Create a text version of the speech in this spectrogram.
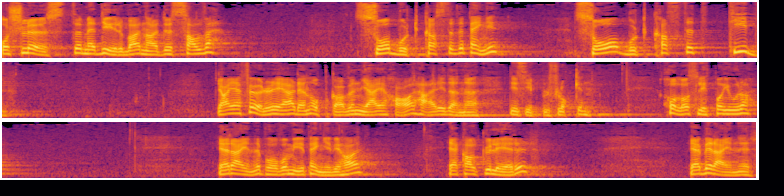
og sløste med dyrebar nardussalve. Så bortkastede penger. Så bortkastet tid. Ja, jeg føler det er den oppgaven jeg har her i denne disippelflokken. Holde oss litt på jorda. Jeg regner på hvor mye penger vi har. Jeg kalkulerer. Jeg beregner.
